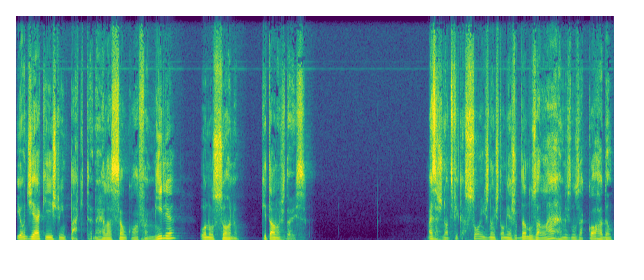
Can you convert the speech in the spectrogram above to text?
E onde é que isto impacta? Na relação com a família ou no sono? Que tal nos dois? Mas as notificações não estão me ajudando, os alarmes nos acordam,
